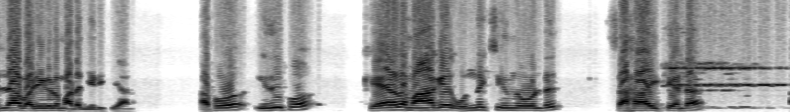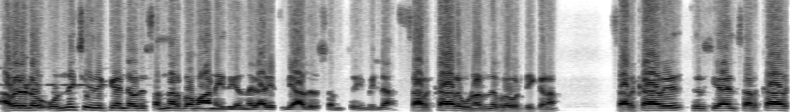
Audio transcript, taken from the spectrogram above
എല്ലാ വഴികളും അടഞ്ഞിരിക്കുകയാണ്. അപ്പോ ഇതിപ്പോ കേരളമാകെ ഒന്നിച്ചു നിന്നുകൊണ്ട് സഹായിക്കേണ്ട അവരുടെ ഒന്നിച്ചു നിൽക്കേണ്ട ഒരു സന്ദർഭമാണ് ഇത് എന്ന കാര്യത്തിൽ യാതൊരു സംശയമില്ല സർക്കാർ ഉണർന്ന് പ്രവർത്തിക്കണം. സർക്കാർ തീർച്ചയായും സർക്കാർ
